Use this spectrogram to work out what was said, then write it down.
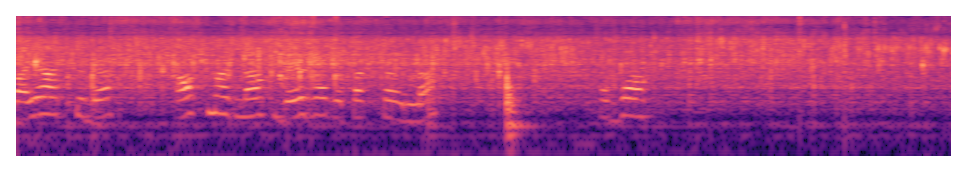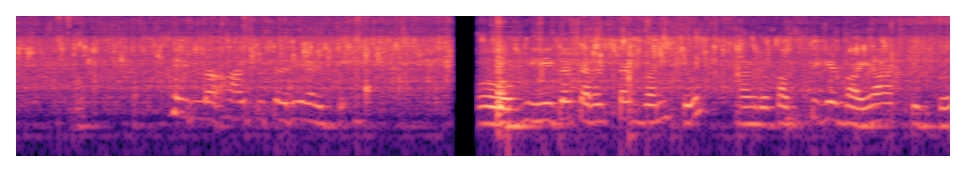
ಭಯ ಆಗ್ತಿದೆ. ಆಫ್ ಮಾಡಲಾ, ಬೇಗ ಗೊತ್ತಾಗ್ತಾ ಇಲ್ಲ. ಒಬ್ಬ ಇಲ್ಲ, ಆಯ್ತು, ಸರಿ ಆಯಿತು. ಈಗ ಕರೆಕ್ಟಾಗಿ ಬಂತು. ನನಗೆ ಫಸ್ಟಿಗೆ ಭಯ ಆಗ್ತಿತ್ತು.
